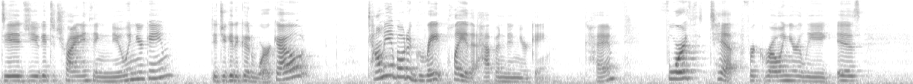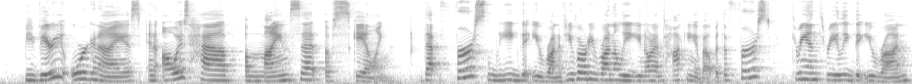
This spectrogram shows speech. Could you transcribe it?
Did you get to try anything new in your game? Did you get a good workout? Tell me about a great play that happened in your game. Okay. Fourth tip for growing your league is be very organized and always have a mindset of scaling. That first league that you run, if you've already run a league, you know what I'm talking about. But the first three on three league that you run,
